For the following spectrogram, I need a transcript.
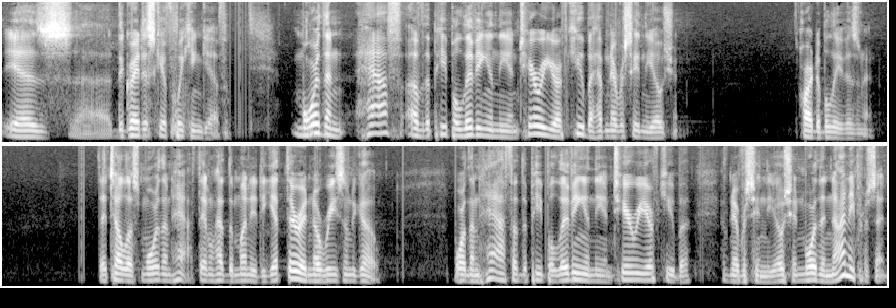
is uh, the greatest gift we can give. More than half of the people living in the interior of Cuba have never seen the ocean. Hard to believe, isn't it? They tell us more than half. They don't have the money to get there and no reason to go. More than half of the people living in the interior of Cuba have never seen the ocean. More than 90%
